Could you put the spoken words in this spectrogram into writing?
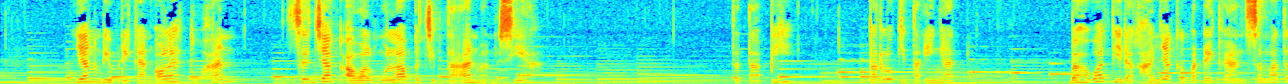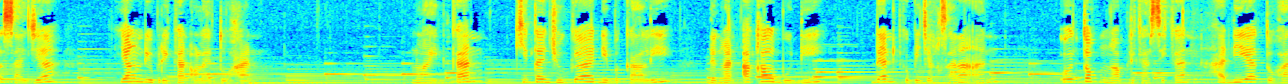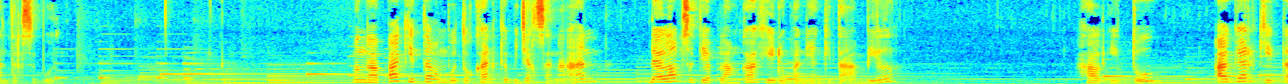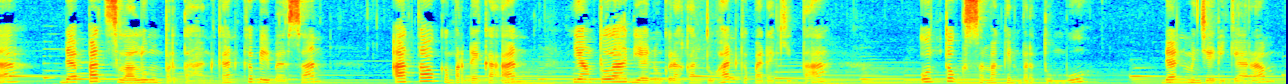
yang diberikan oleh Tuhan sejak awal mula penciptaan manusia. Tetapi perlu kita ingat bahwa tidak hanya kemerdekaan semata saja yang diberikan oleh Tuhan melainkan kita juga dibekali dengan akal budi dan kebijaksanaan untuk mengaplikasikan hadiah Tuhan tersebut. Mengapa kita membutuhkan kebijaksanaan dalam setiap langkah kehidupan yang kita ambil? Hal itu agar kita dapat selalu mempertahankan kebebasan atau kemerdekaan yang telah dianugerahkan Tuhan kepada kita untuk semakin bertumbuh dan menjadi garam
